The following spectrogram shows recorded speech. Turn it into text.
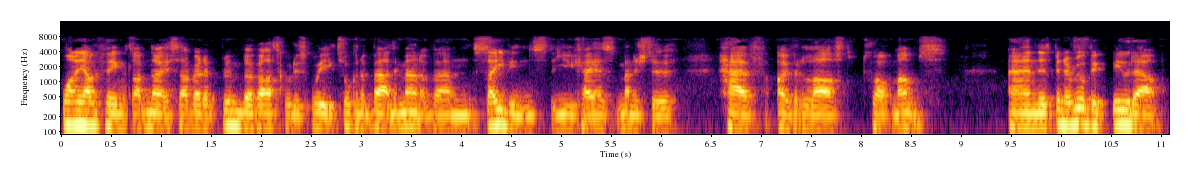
One of the other things I've noticed, I read a Bloomberg article this week talking about the amount of um, savings the UK has managed to have over the last 12 months. And there's been a real big build out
